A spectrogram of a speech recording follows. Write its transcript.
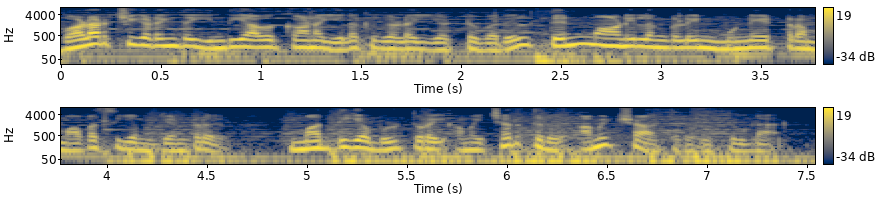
வளர்ச்சியடைந்த இந்தியாவுக்கான இலக்குகளை எட்டுவதில் தென் மாநிலங்களின் முன்னேற்றம் அவசியம் என்று மத்திய உள்துறை அமைச்சர் திரு அமித்ஷா தெரிவித்துள்ளார்.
